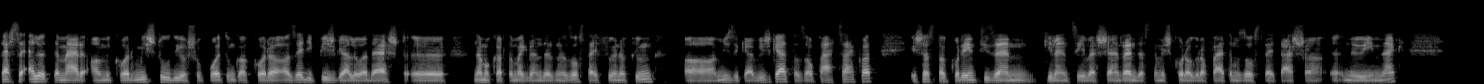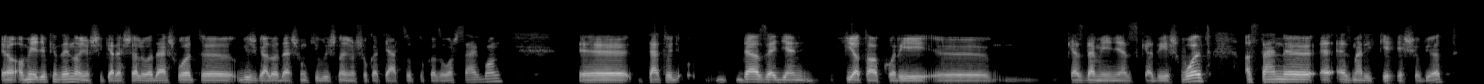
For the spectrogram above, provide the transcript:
Persze előtte már, amikor mi stúdiósok voltunk, akkor az egyik vizsgálóadást nem akarta megrendezni az osztályfőnökünk, a musical vizsgát, az apácákat, és azt akkor én 19 évesen rendeztem és koreografáltam az osztálytársa nőimnek, ami egyébként egy nagyon sikeres előadás volt, vizsgálódáson kívül is nagyon sokat játszottuk az országban. Tehát, hogy, de az egy ilyen fiatalkori kezdeményezkedés volt, aztán e, ez már így később jött,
